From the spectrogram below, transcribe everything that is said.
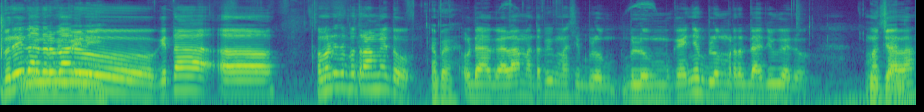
Berita minggu-minggu terbaru. ini? Kita eh kemarin sempat rame tuh. Apa? Udah agak lama tapi masih belum belum kayaknya belum mereda juga tuh. Hujan? Masalah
